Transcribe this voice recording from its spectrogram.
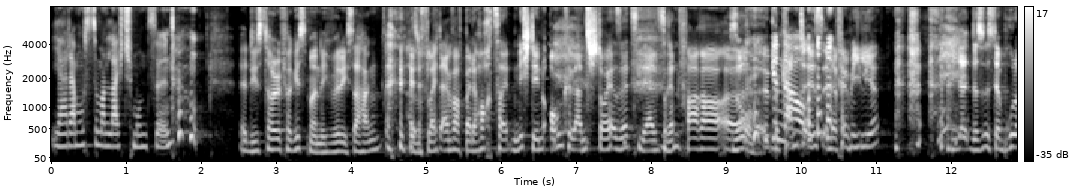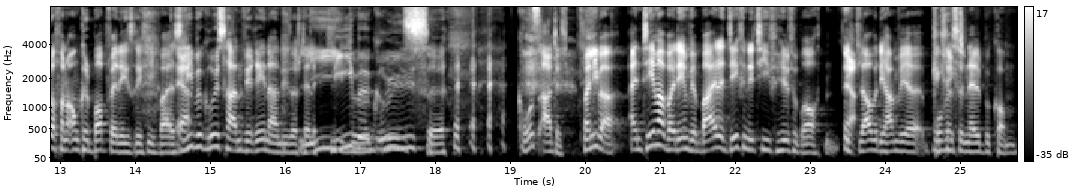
ja, da musste man leicht schmunzeln. Äh, Die Story vergisst man nicht, würde ich sagen. Also vielleicht einfach bei der Hochzeit nicht den Onkel ans Steuer setzen, der als Rennfahrer äh, So. äh, bekannt Genau. ist in der Familie. Das ist der Bruder von Onkel Bob, wenn ich es richtig weiß. Ja. Liebe Grüße an Verena an dieser Stelle. Liebe Grüße. Großartig. Mein Lieber, ein Thema, bei dem wir beide definitiv Hilfe brauchten. Ja. Ich glaube, die haben wir professionell bekommen.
